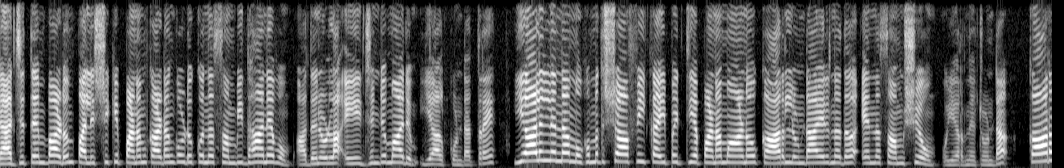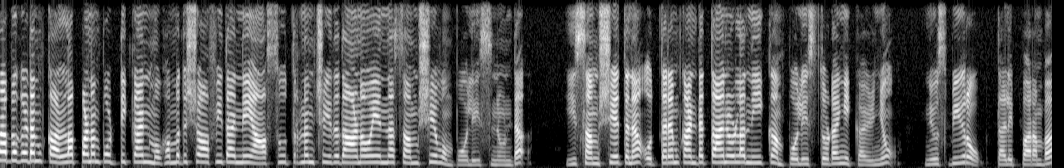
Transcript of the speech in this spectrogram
രാജ്യത്തെമ്പാടും പലിശയ്ക്ക് പണം കടം കൊടുക്കുന്ന സംവിധാനവും അതിനുള്ള ഏജന്റുമാരും ഇയാൾക്കുണ്ടത്രേ? ഇയാളിൽ നിന്ന് മുഹമ്മദ് ഷാഫി കൈപ്പറ്റിയ പണമാണോ കാറിലുണ്ടായിരുന്നത് എന്ന സംശയവും ഉയർന്നിട്ടുണ്ട്. കാർ അപകടം കള്ളപ്പണം പൊട്ടിക്കാൻ മുഹമ്മദ് ഷാഫി തന്നെ ആസൂത്രണം ചെയ്തതാണോ എന്ന സംശയവും പോലീസിനുണ്ട്. ഈ സംശയത്തിന് ഉത്തരം കണ്ടെത്താനുള്ള നീക്കം പോലീസ് തുടങ്ങിക്കഴിഞ്ഞു. News bureau Taliparamba.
